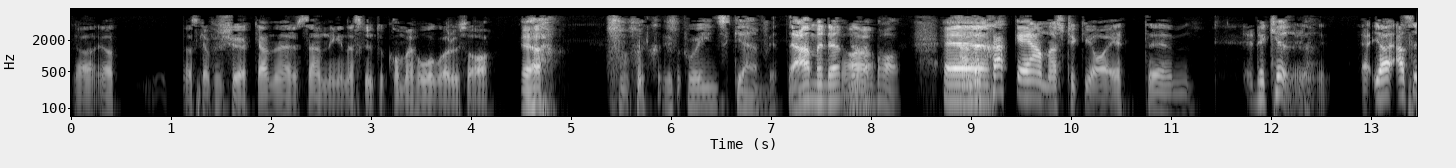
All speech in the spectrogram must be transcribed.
ja, jag, jag ska försöka när sändningen är slut att komma ihåg vad du sa. Ja. The Queen's Gambit. Ja men den, ja. den är bra. Eh, ja, men schack är annars tycker jag ett um, Det är kul. Ja, alltså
